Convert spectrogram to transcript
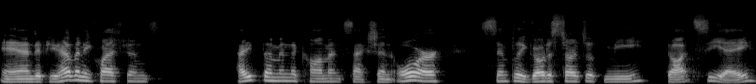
And if you have any questions, type them in the comment section or simply go to startswithme.ca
